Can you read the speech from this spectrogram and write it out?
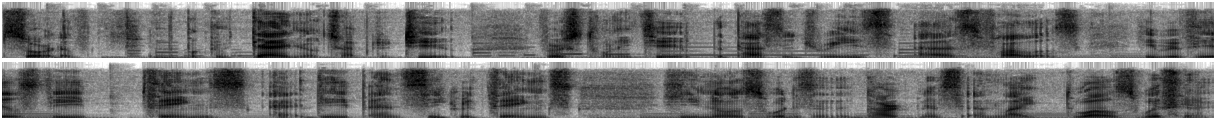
sort of, in the book of Daniel, chapter 2, verse 22. The passage reads as follows He reveals deep things, uh, deep and secret things. He knows what is in the darkness, and light dwells with him.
